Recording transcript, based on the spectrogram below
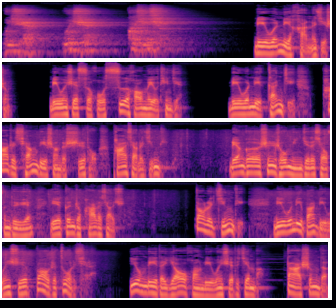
文学，文学，快醒醒！李文丽喊了几声，李文学似乎丝毫没有听见。李文丽赶紧趴着墙壁上的石头爬下了井底，两个身手敏捷的小分队员也跟着爬了下去。到了井底，李文丽把李文学抱着坐了起来，用力的摇晃李文学的肩膀，大声的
